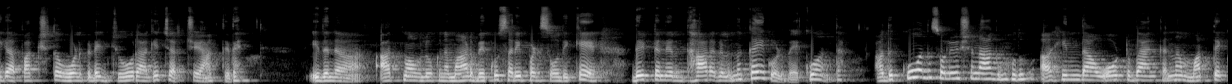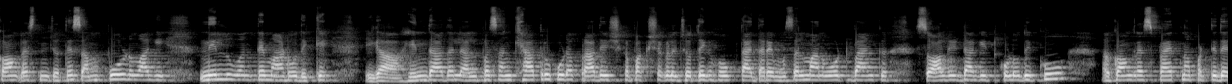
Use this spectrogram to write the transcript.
ಈಗ ಪಕ್ಷದ ಒಳಗಡೆ ಜೋರಾಗಿ ಚರ್ಚೆ ಆಗ್ತಿದೆ ಇದನ್ನು ಆತ್ಮಾವಲೋಕನ ಮಾಡಬೇಕು, ಸರಿಪಡಿಸೋದಕ್ಕೆ ದಿಟ್ಟ ನಿರ್ಧಾರಗಳನ್ನು ಕೈಗೊಳ್ಳಬೇಕು ಅಂತ. ಅದಕ್ಕೂ ಒಂದು ಸೊಲ್ಯೂಷನ್ ಆಗಬಹುದು. ಅಹಿಂದ ವೋಟ್ ಬ್ಯಾಂಕನ್ನು ಮತ್ತೆ ಕಾಂಗ್ರೆಸ್ನ ಜೊತೆ ಸಂಪೂರ್ಣವಾಗಿ ನಿಲ್ಲುವಂತೆ ಮಾಡೋದಕ್ಕೆ. ಈಗ ಹಿಂದಾದಲ್ಲಿ ಅಲ್ಪಸಂಖ್ಯಾತರು ಕೂಡ ಪ್ರಾದೇಶಿಕ ಪಕ್ಷಗಳ ಜೊತೆಗೆ ಹೋಗ್ತಾ ಇದ್ದಾರೆ. ಮುಸಲ್ಮಾನ್ ವೋಟ್ ಬ್ಯಾಂಕ್ ಸಾಲಿಡ್ ಆಗಿ ಇಟ್ಕೊಳ್ಳೋದಕ್ಕೂ ಕಾಂಗ್ರೆಸ್ ಪ್ರಯತ್ನ ಪಡ್ತಿದೆ.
